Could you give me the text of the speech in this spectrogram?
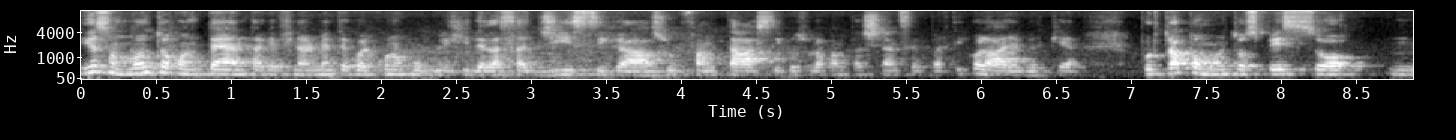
Io sono molto contenta che finalmente qualcuno pubblichi della saggistica sul fantastico, sulla fantascienza in particolare, perché purtroppo molto spesso mh,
